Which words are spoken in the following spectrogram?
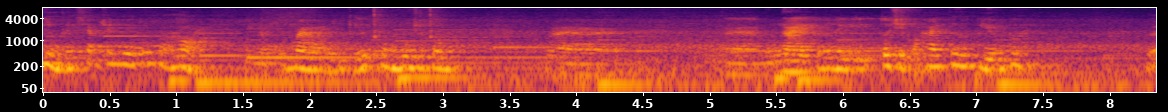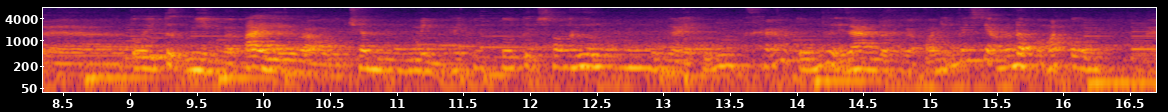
nhìn thấy sẹo trên người tôi và hỏi thì nó cũng mang lại những ký ức không vui cho tôi. Và à, một ngày tôi thì tôi chỉ có 24 tiếng thôi. Và tôi tự nhìn vào tay vào chân mình hay tôi, tôi tự soi gương ngày cũng khá là tốn thời gian rồi và có những vết sẹo nó đập vào mắt tôi. Mà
